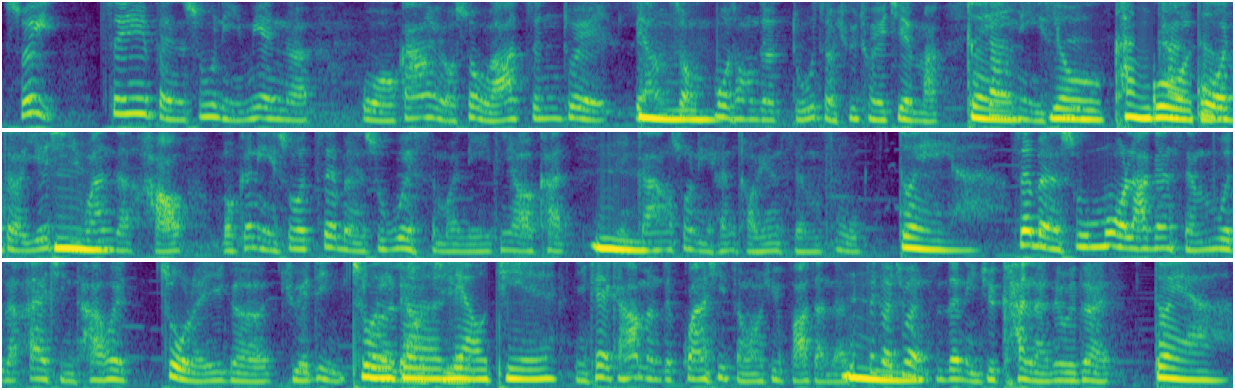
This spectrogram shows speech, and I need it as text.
所以这一本书里面呢。我刚刚有说我要针对两种不同的读者去推荐嘛？对，像你是有看过的，过的也喜欢的。好，我跟你说这本书为什么你一定要看？你刚刚说你很讨厌神父，对呀。这本书莫拉跟神父的爱情，他会做了一个决定，做一个了结。你可以看他们的关系怎么去发展的，这个就很值得你去看了，对不对？对呀。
